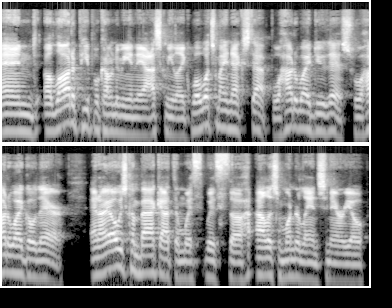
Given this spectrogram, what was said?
And a lot of people come to me and they ask me, like, well, what's my next step? Well, how do I do this? Well, how do I go there? And I always come back at them with with the Alice in Wonderland scenario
